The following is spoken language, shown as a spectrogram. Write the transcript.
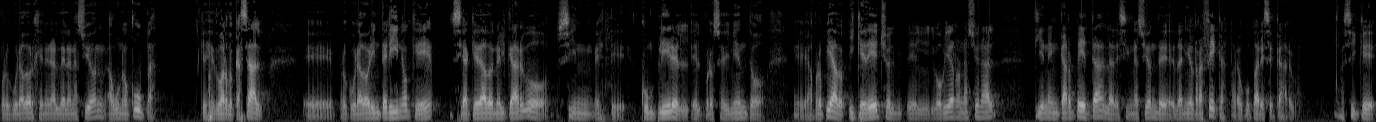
Procurador General de la Nación a uno ocupa, que es Eduardo Casal, eh, procurador interino que se ha quedado en el cargo sin este, cumplir el, procedimiento apropiado y que de hecho el Gobierno Nacional tiene en carpeta la designación de Daniel Rafecas para ocupar ese cargo. Así que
